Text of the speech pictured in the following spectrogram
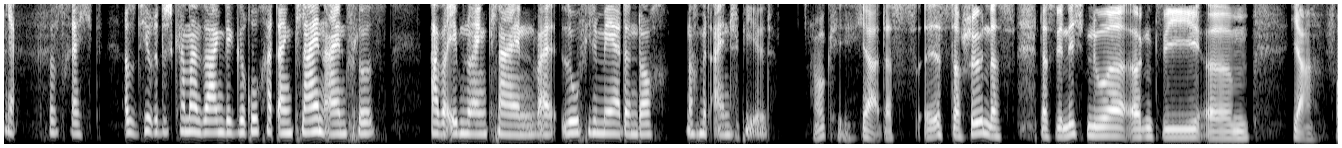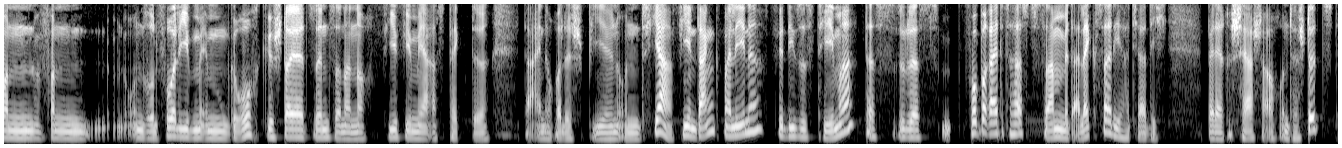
Ja, das ist recht. Also theoretisch kann man sagen, der Geruch hat einen kleinen Einfluss, aber eben nur einen kleinen, weil so viel mehr dann doch noch mit einspielt. Okay, ja, das ist doch schön, dass, dass wir nicht nur irgendwie ähm, ja, von, von unseren Vorlieben im Geruch gesteuert sind, sondern noch viel, viel mehr Aspekte da eine Rolle spielen. Und ja, vielen Dank, Marlene, für dieses Thema, dass du das vorbereitet hast, zusammen mit Alexa. Die hat ja dich bei der Recherche auch unterstützt.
